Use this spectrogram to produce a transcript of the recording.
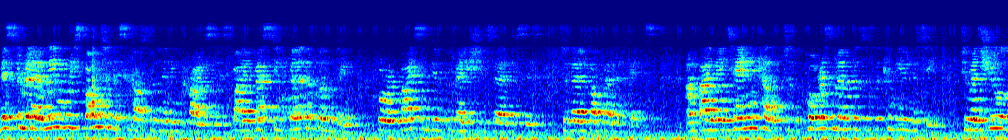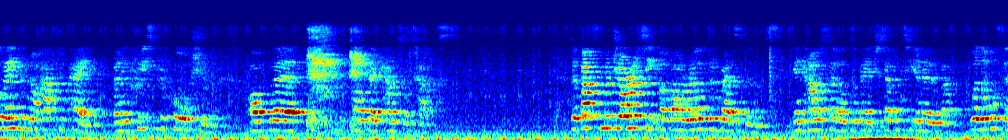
Mr Mayor, we will respond to this cost of living crisis by investing further funding for advice and information services to those on benefits and by maintaining help to the poorest members of the community to ensure they do not have to pay an increased proportion of their, of their council tax. The vast majority of our older residents in households of age 70 and over will also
